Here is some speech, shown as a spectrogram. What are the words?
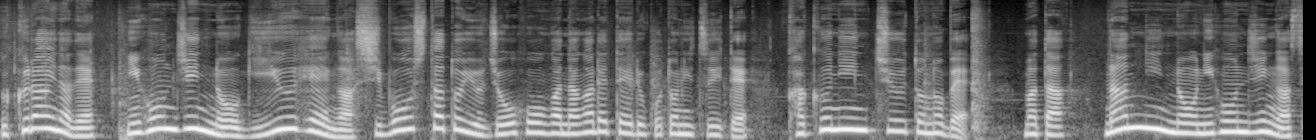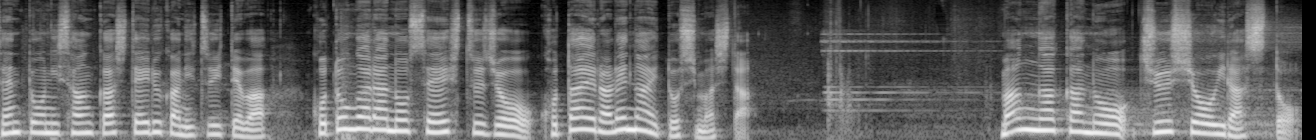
ウクライナで日本人の義勇兵が死亡したという情報が流れていることについて確認中と述べまた何人の日本人が戦闘に参加しているかについては事柄の性質上答えられないとしました。漫画家の抽象イラスト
